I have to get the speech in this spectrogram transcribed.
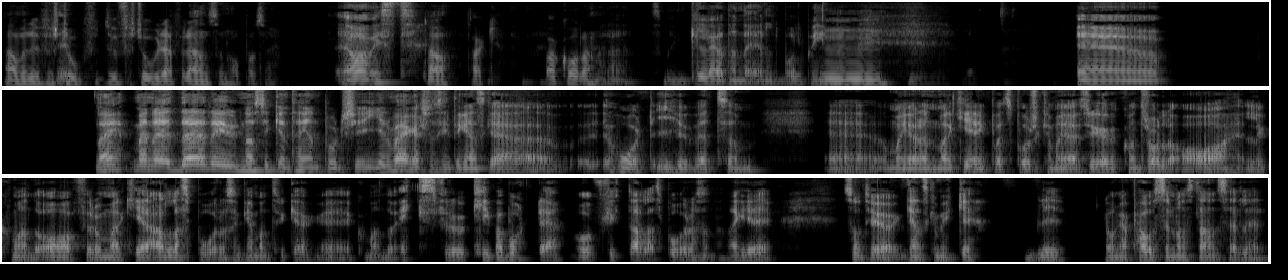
Ja, men du förstod, du förstod referensen hoppas jag. Ja, visst. Ja, tack. Bara kolla. Som en glödande eldboll på himlen. Mm. Uh, nej, men eh, där är ju några stycken tangentbordsgenvägar som sitter ganska eh, hårt i huvudet. Som, uh, om man gör en markering på ett spår så kan man trycka kontroll A eller kommando A för att markera alla spår. Och sen kan man trycka uh, kommando X för att klippa bort det och flytta alla spår och sådana grejer. Sånt gör jag ganska mycket. Det blir långa pauser någonstans eller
